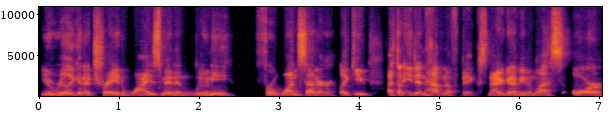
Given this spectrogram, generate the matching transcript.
you're really to trade Wiseman and Looney for one center? Like you, I thought you didn't have enough bigs. Now you're to have even less, or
